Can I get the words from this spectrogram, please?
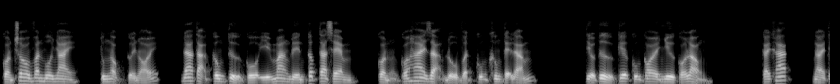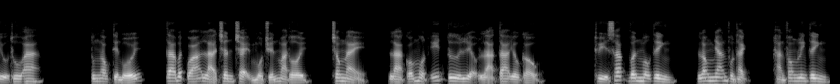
còn cho văn vô nhai, tùng ngọc cười nói, đa tạ công tử cố ý mang đến cấp ta xem còn có hai dạng đồ vật cũng không tệ lắm. Tiểu tử kia cũng coi như có lòng. Cái khác, ngài tiểu thu a. Tung ngọc tiền bối, ta bất quá là chân chạy một chuyến mà thôi, trong này là có một ít tư liệu là ta yêu cầu. Thủy sắc vân mẫu tinh, long nhãn phồn thạch, hàn phong linh tinh,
